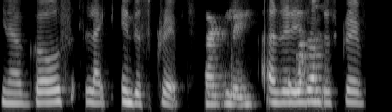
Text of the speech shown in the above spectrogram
you know, goes like in the script exactly. as it is on the script.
